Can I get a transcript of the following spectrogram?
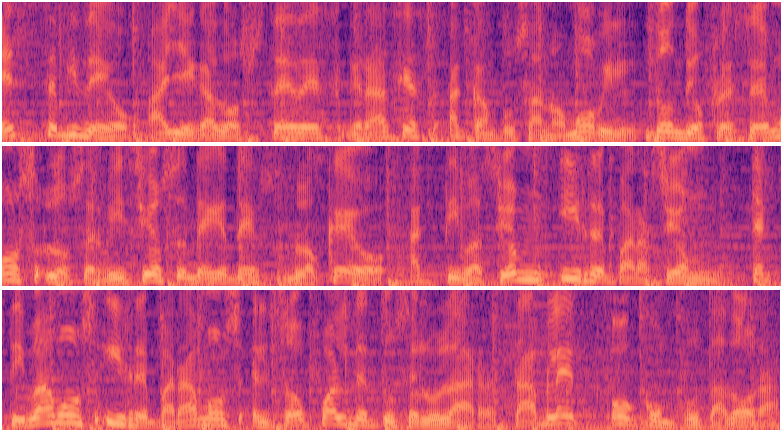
Este video ha llegado a ustedes gracias a Campusano Móvil, donde ofrecemos los servicios de desbloqueo, activación y reparación. Te activamos y reparamos el software de tu celular, tablet o computadora.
